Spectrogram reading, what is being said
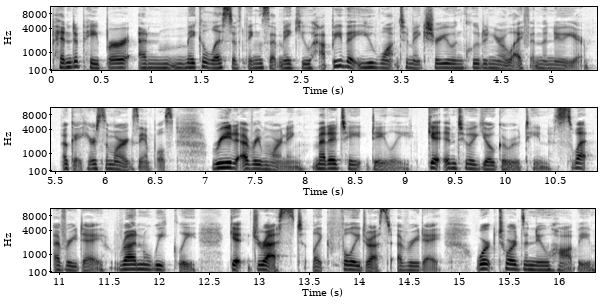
pen to paper and make a list of things that make you happy that you want to make sure you include in your life in the new year. Okay, here's some more examples. Read every morning, meditate daily, get into a yoga routine, sweat every day, run weekly, get dressed, like fully dressed every day, work towards a new hobby.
